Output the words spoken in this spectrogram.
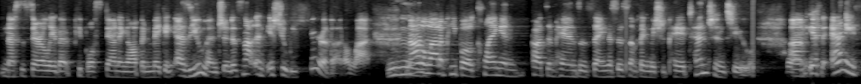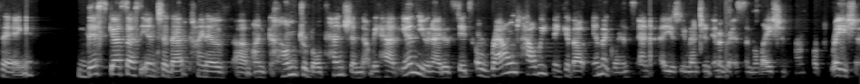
necessarily that people standing up and making, as you mentioned, it's not an issue we hear about a lot. Mm-hmm. Not a lot of people clanging pots and pans and saying this is something we should pay attention to. Um, if anything, this gets us into that kind of um, uncomfortable tension that we have in the United States around how we think about immigrants and, as you mentioned, immigrant assimilation or incorporation.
